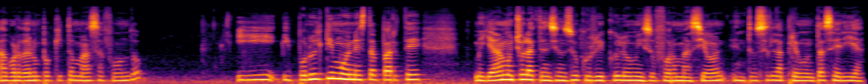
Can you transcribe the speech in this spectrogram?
abordar un poquito más a fondo y, y, por último, en esta parte me llama mucho la atención su currículum y su formación, entonces la pregunta sería,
